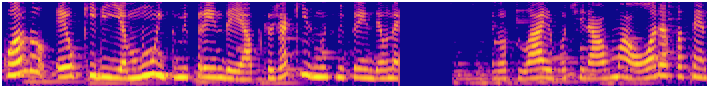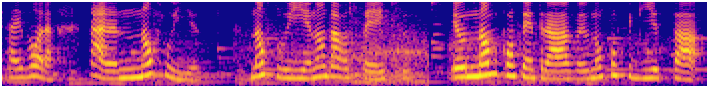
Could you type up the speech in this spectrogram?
Quando eu queria muito me prender, ah, porque eu já quis muito me prender o negócio do, ah, eu vou tirar uma hora para sentar e vou orar. Cara, não fluía. Não fluía, não dava certo. Eu não me concentrava, eu não conseguia estar tá,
